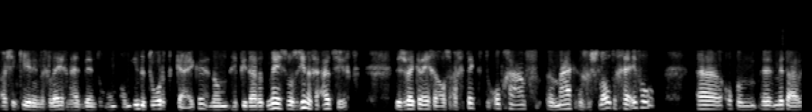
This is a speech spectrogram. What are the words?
als je een keer in de gelegenheid bent om, om in de toren te kijken, dan heb je daar het meest waanzinnige uitzicht. Dus wij kregen als architect de opgave, uh, maak een gesloten gevel op een, met, daar,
